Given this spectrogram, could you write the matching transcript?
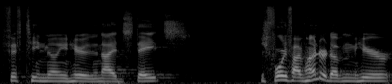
15 million here in the United States. There's 4,500 of them here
